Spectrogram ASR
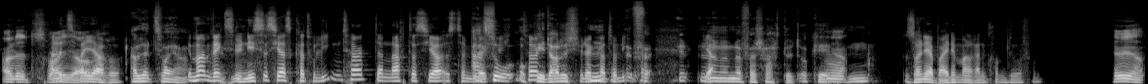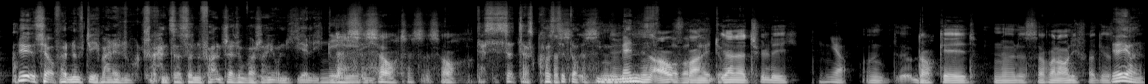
Alle zwei Alle zwei Jahre. Alle zwei Jahre. Immer im Wechsel. Nächstes Jahr ist Katholikentag, danach das Jahr ist dann wieder Ach so, Kirchentag, okay, dadurch wieder Katholikentag. ineinander verschachtelt. Okay. Ja. hm. Sollen ja beide mal rankommen dürfen. Ja, ja. Nee, ist ja auch vernünftig. Ich meine, du kannst das so eine Veranstaltung wahrscheinlich auch nicht jährlich Nee. Das ist auch, das ist auch. Das, ist, das kostet Das doch immens. Vorbereitung. Ja, natürlich. Ja. Und, und auch Geld. Ne, das darf man auch nicht vergessen. ja, ja.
